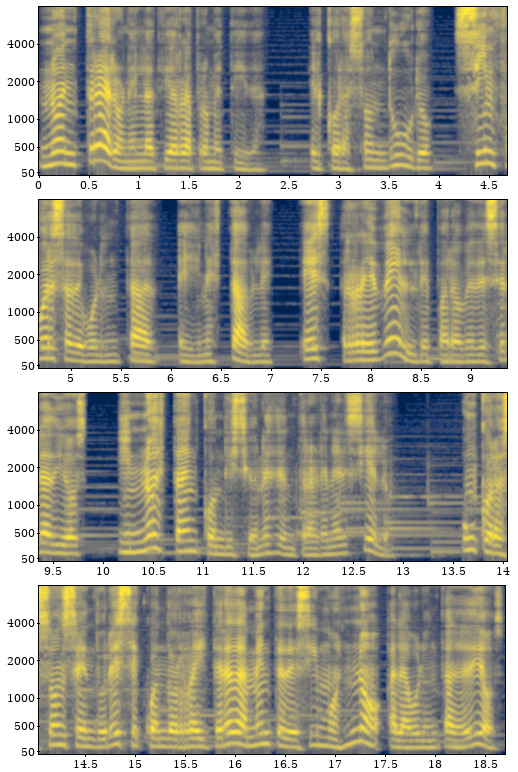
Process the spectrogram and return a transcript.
no entraron en la tierra prometida. El corazón duro, sin fuerza de voluntad e inestable, es rebelde para obedecer a Dios y no está en condiciones de entrar en el cielo. Un corazón se endurece cuando reiteradamente decimos no a la voluntad de Dios,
